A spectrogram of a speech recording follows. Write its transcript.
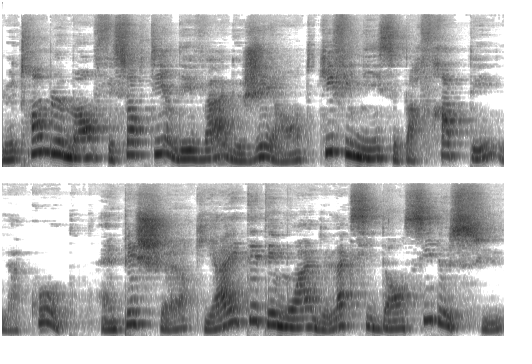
le tremblement fait sortir des vagues géantes qui finissent par frapper la côte. Un pêcheur qui a été témoin de l'accident ci-dessus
